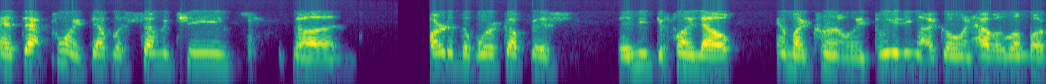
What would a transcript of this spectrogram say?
at that point, that was 17. Uh, part of the workup is they need to find out am I currently bleeding? I go and have a lumbar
